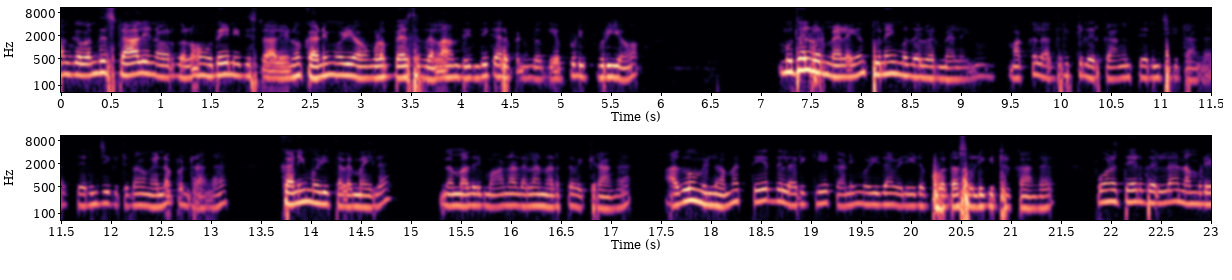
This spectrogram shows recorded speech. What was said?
அங்கே வந்து ஸ்டாலின் அவர்களும் உதயநிதி ஸ்டாலினும் கனிமொழி அவங்களும் பேசுகிறதெல்லாம் அந்த இந்திக்கார பெண்களுக்கு எப்படி புரியும்? முதல்வர் மேலேயும் துணை முதல்வர் மேலேயும் மக்கள் அதிருப்தியில் இருக்காங்கன்னு தெரிஞ்சுக்கிட்டாங்க. தெரிஞ்சுக்கிட்டு தான் அவங்க என்ன பண்ணுறாங்க கனிமொழி தலைமையில் இந்த மாதிரி மாநாடெல்லாம் நடத்த வைக்கிறாங்க. அதுவும் இல்லாமல் தேர்தல் அறிக்கையை கனிமொழி தான் வெளியிட போகிறதா சொல்லிக்கிட்டு இருக்காங்க. போன தேர்தலில் நம்முடைய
